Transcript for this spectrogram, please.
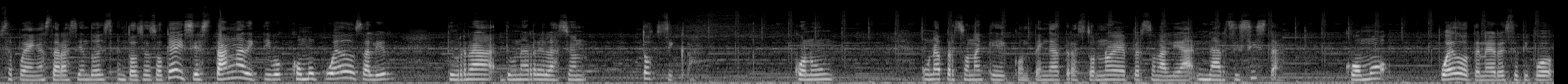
se pueden estar haciendo es, entonces, ok, si es tan adictivo, ¿cómo puedo salir de una, de una relación tóxica con un, una persona que contenga trastorno de personalidad narcisista? ¿Cómo puedo tener este tipo,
